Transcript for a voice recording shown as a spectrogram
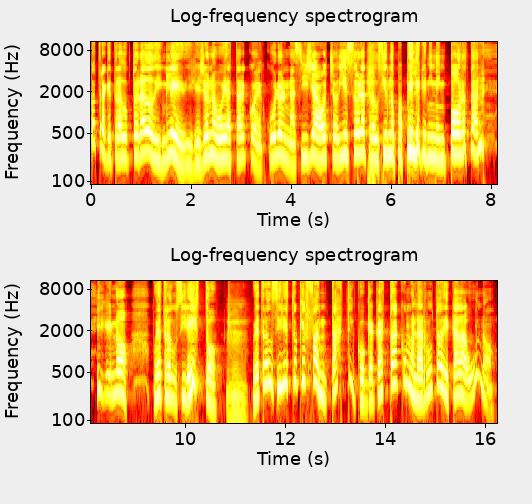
otra que traductorado de inglés. Dije, yo no voy a estar con el culo en una silla 8 o 10 horas traduciendo papeles que ni me importan. Dije, no, voy a traducir esto. Mm. Voy a traducir esto que es fantástico, que acá está como la ruta de cada uno.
